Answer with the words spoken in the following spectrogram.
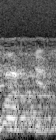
foarte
